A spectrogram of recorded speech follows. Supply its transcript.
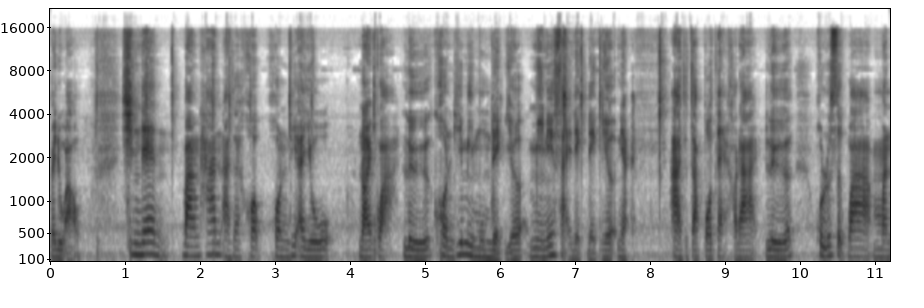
ไปดูเอา ชินเดนบางท่านอาจจะคบคนที่อายุน้อยกว่า หรือคนที่มีมุมเด็กเยอะ มีนิสัยเด็กๆเยอะเนี่ย อาจจะจับโปะแตะเขาได้ หรือคุณรู้สึกว่ามัน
